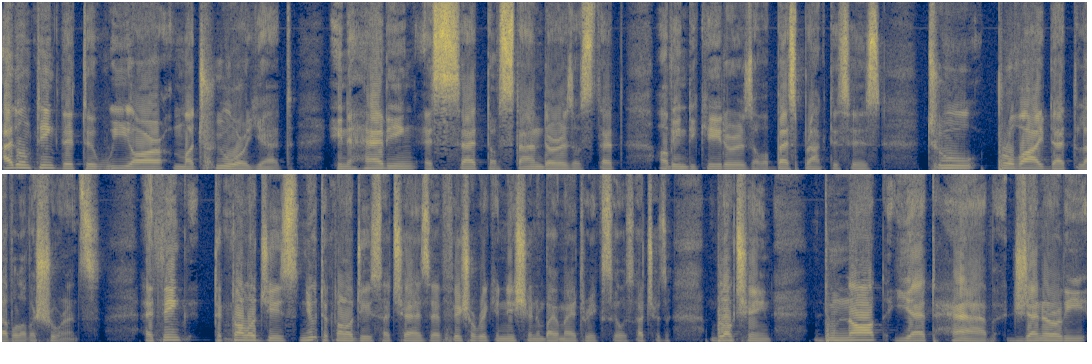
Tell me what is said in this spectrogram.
I don't think that uh, we are mature yet in having a set of standards, a set of indicators, of best practices to provide that level of assurance. I think technologies, new technologies such as facial recognition and biometrics, or such as blockchain, do not yet have generally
